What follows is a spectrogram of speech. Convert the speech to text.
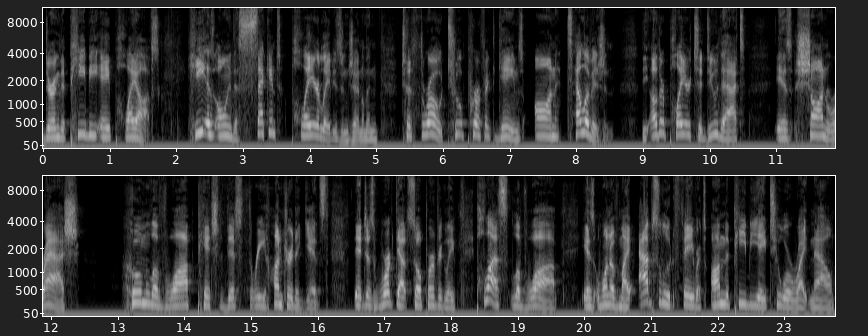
during the PBA playoffs. He is only the second player, ladies and gentlemen, to throw two perfect games on television. The other player to do that is Sean Rash, whom Lavoie pitched this 300 against. It just worked out so perfectly. Plus, Lavoie is one of my absolute favorites on the PBA tour right now.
